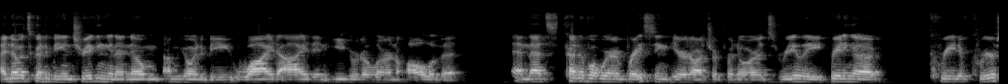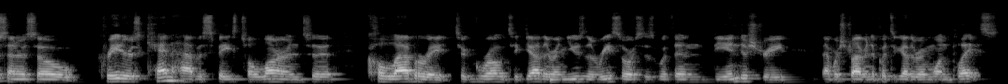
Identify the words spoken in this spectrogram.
I know it's going to be intriguing and I know I'm going to be wide eyed and eager to learn all of it. And that's kind of what we're embracing here at Entrepreneur. It's really creating a creative career center so creators can have a space to learn to collaborate to grow together and use the resources within the industry that we're striving to put together in one place.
